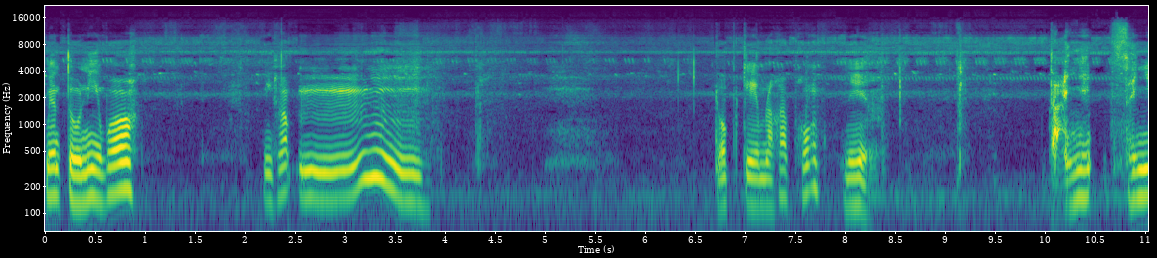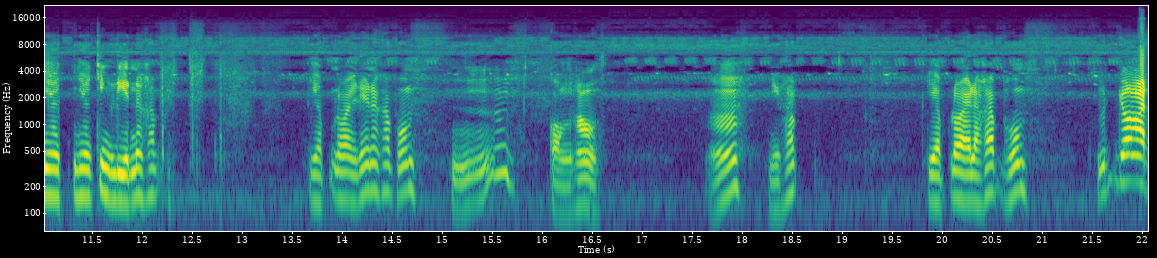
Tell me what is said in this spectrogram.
แม่นตัวนี้บ่นี่ครับ อืมจบเกมแล้วครับ ผมนี่ตายเนี่ยใส่เนี่ยเนี่ยจิ้งเหรียญนะครับเรียบร้อยเลยนะครับ ผมอืมกล่องเฮาอ๋อนี่ครับ เรียบร้อยแล้วครับ ผม สุดยอด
